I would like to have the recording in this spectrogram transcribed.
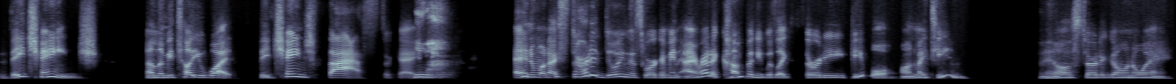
they change. And let me tell you what, they change fast. Okay. Yeah. And when I started doing this work, I mean, I read a company with like 30 people on my team. They all started going away.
